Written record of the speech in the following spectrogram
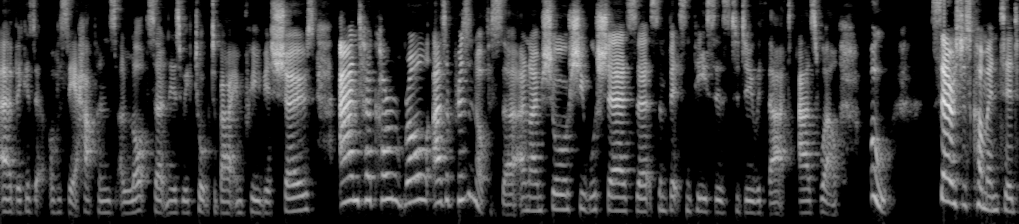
uh, because it, obviously it happens a lot. Certainly, as we've talked about in previous shows, and her current role as a prison officer, and I'm sure she will share some bits and pieces to do with that as well. Oh. Sarah's just commented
